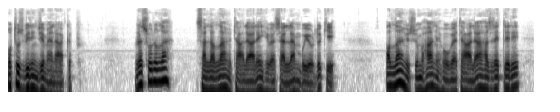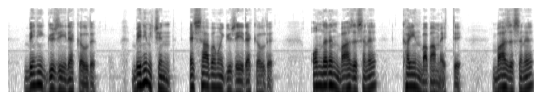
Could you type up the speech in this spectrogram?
31. menakıb Resulullah sallallahu teala aleyhi ve sellem buyurdu ki: Allahü Sübhanehu ve Teala Hazretleri beni güzide kıldı. Benim için eshabımı güzide kıldı. Onların bazısını kayınbabam etti. Bazısını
